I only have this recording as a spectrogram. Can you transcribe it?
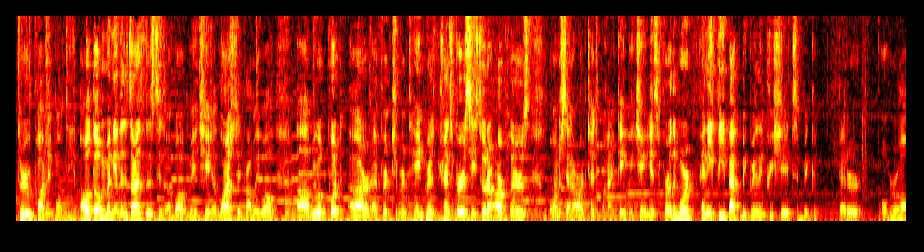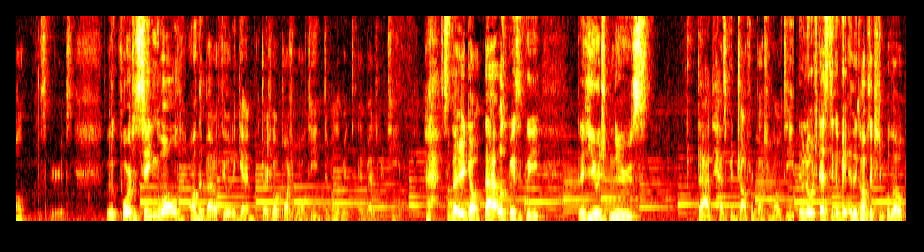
through Project Multi. Although many of the designs listed above may change at launch, they probably will, uh, we will put our effort to retain transparency so that our players will understand our intent behind gameplay changes. Furthermore, any feedback would be greatly appreciated to make a better overall experience. We look forward to seeing you all on the battlefield again, Dragon Ball Project Multi Development and Management Team. so there you go, that was basically the huge news that has been dropped for Project Multi. Let me know what you guys think of it in the comment section below.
